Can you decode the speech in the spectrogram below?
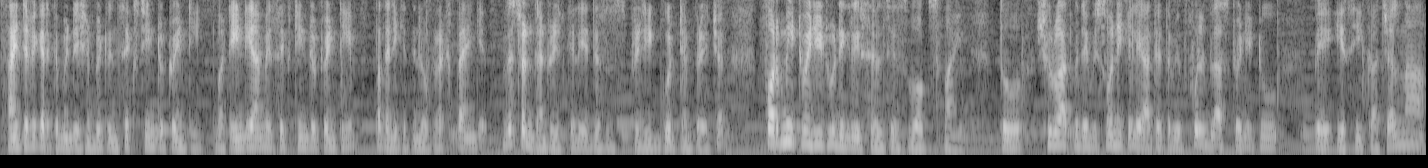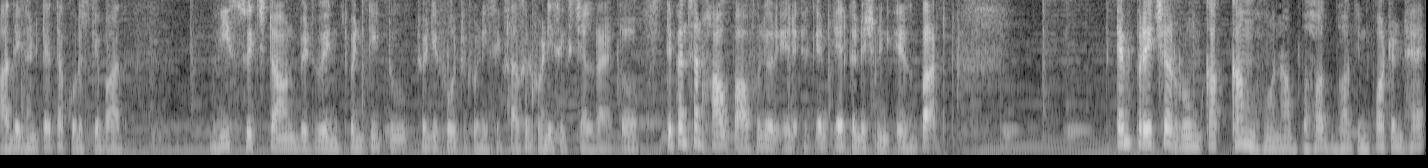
Scientific recommendation between 16 to 20 but India में 16 टू 20 पता नहीं कितने लोग रख पाएँगे। वेस्टर्न कंट्रीज़ के लिए this is pretty good temperature for me 22 degree Celsius works fine तो शुरुआत में जब भी सोने के लिए आते हैं, तभी फुल ब्लास्ट 22 पे एसी का चलना, आधे घंटे तक, और उसके बाद we switch down between 20 to 24 to 26 आजकल 26 चल रहा है तो depends on how powerful your air conditioning is but temperature room का कम होना बहुत बहुत इंपॉर्टेंट है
